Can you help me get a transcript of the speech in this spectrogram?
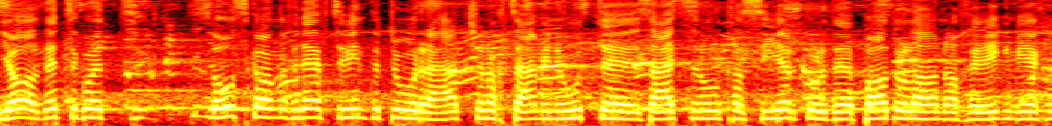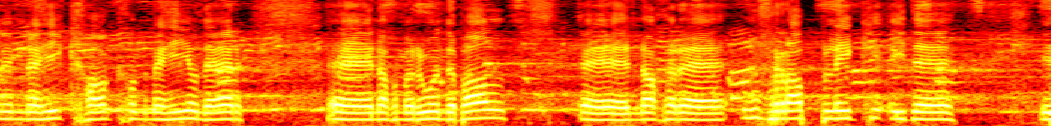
ja, nicht so gut losgegangen für den FC Winterthur. Er hat schon nach 10 Minuten das 1-0 kassiert durch den Padula nach irgendwie ein einem Hickhack und einem Hin und Her äh, nach einem ruhenden Ball. Äh, nach einer Aufrappelung in der, in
